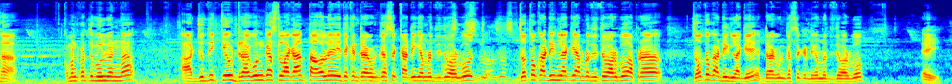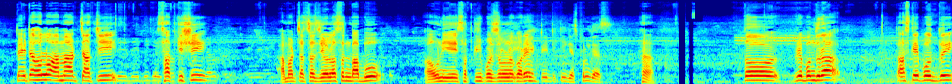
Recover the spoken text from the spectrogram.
হ্যাঁ কমেন্ট করতে ভুলবেন না। আর যদি কেউ ড্রাগন গাছ লাগান তাহলে এই দেখেন ড্রাগন গাছের কাটিং আমরা দিতে পারব। যত কাটিং লাগে আমরা দিতে পারব। আপনারা যত কাটিং লাগে ড্রাগন গাছের কাটিং আমরা দিতে পারব। এই। তো এটা হলো আমার চাচি সাতকৃষি আমার চাচা জিয়াউল হাসান বাবু উনি এই সাতকৃষি পরিচালনা করে। কি গ্যাস ফুল গ্যাস হ্যাঁ। তো প্রিয় বন্ধুরা আজকে এই পর্যন্তই।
